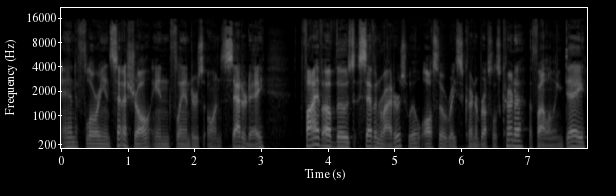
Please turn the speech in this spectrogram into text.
and Florian Sénéchal in Flanders on Saturday. Five of those seven riders will also race Kuurne Brussels Kuurne the following day,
